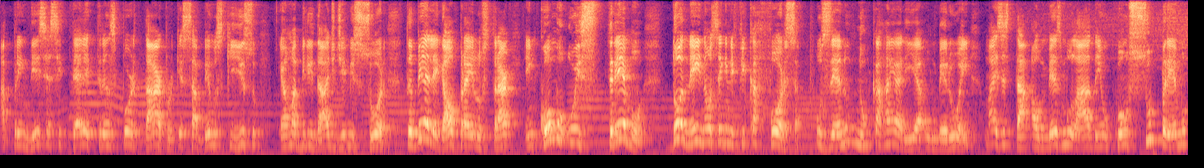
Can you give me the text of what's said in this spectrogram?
aprendesse a se teletransportar porque sabemos que isso é uma habilidade de emissor. Também é legal para ilustrar em como o extremo Donen não significa força. O Zeno nunca arranharia o Meruem. Mas está ao mesmo lado em o quão supremo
